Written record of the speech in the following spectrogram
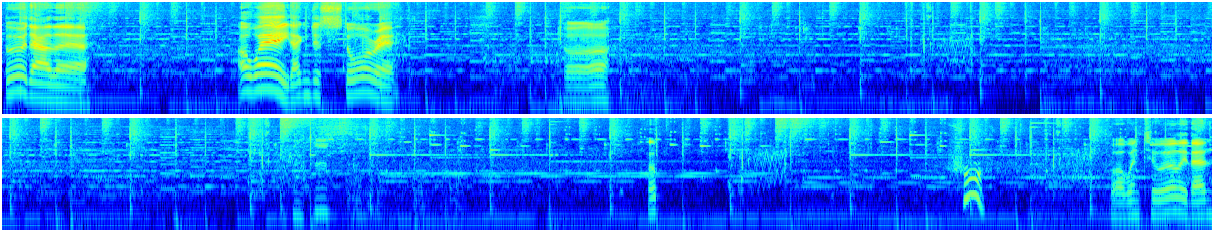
bird out of there? Oh wait, I can just store it. Uh. Well, I went too early then.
